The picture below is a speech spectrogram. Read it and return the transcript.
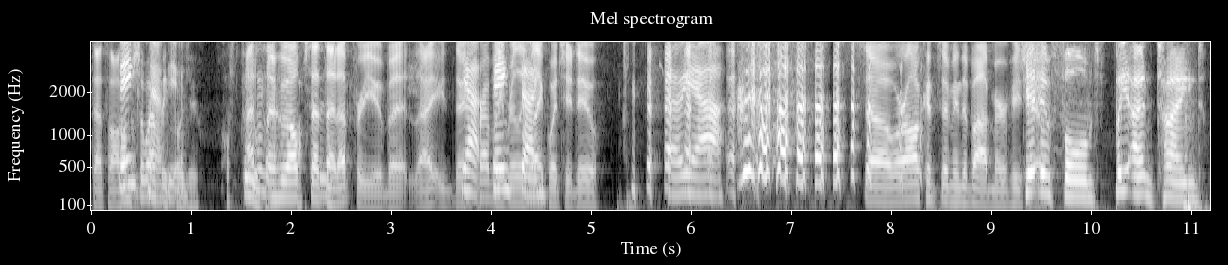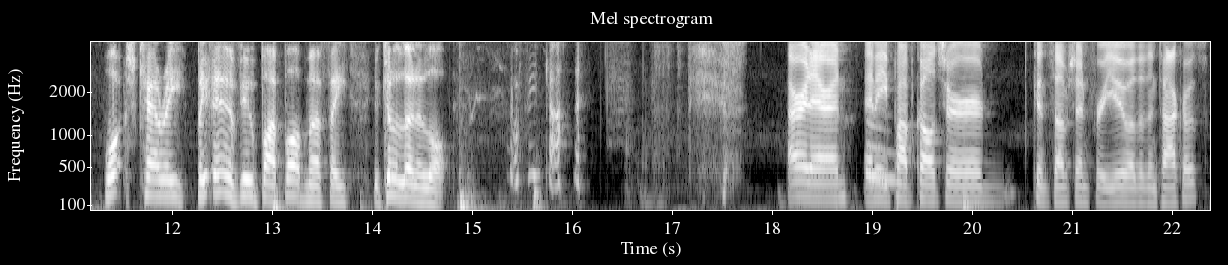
That's I'm awesome. So happy Matthew. for you. I, I don't know who helped set feel that up for you, but I, they Yeah, probably thanks, really Doug. like what you do. Oh yeah. So we're all consuming the Bob Murphy show. Get informed, be entertained, watch Kerry, be interviewed by Bob Murphy. You're going to learn a lot. oh my god. All right, Aaron. Any pop culture consumption for you other than tacos?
